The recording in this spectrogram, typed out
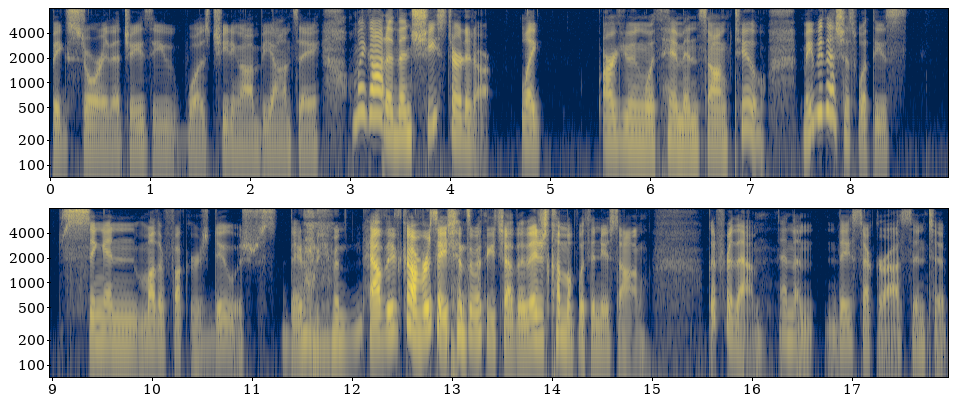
big story that Jay Z was cheating on Beyonce. Oh my God. And then she started uh, like arguing with him in song too. Maybe that's just what these singing motherfuckers do is just they don't even have these conversations with each other. They just come up with a new song. Good for them. And then they sucker us into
